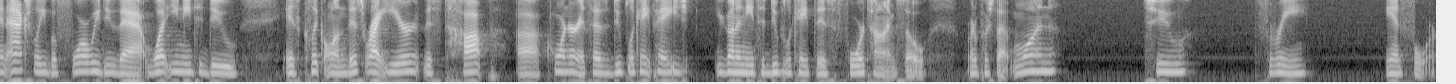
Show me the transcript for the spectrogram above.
And actually, before we do that, what you need to do is click on this right here, this top uh, corner. It says duplicate page. You're going to need to duplicate this four times. So we're going to push that one, two, three, and 4.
